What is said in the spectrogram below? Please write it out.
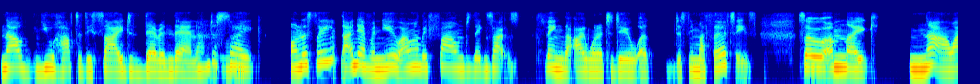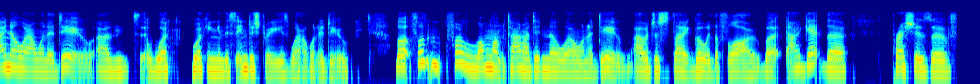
Now you have to decide there and then. I'm just Mhm. like, honestly, I never knew. I only found the exact thing that I wanted to do at, just in my 30s. So I'm like, now I know what I want to do, and work working in this industry is what I want to do. But for for a long, long time, I didn't know what I want to do. I would just like go with the flow. But I get the pressures of,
